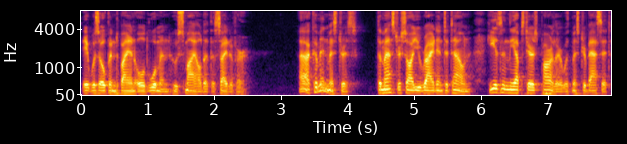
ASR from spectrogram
It was opened by an old woman who smiled at the sight of her. Ah, come in, mistress. The master saw you ride into town. He is in the upstairs parlor with Mr. Bassett.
